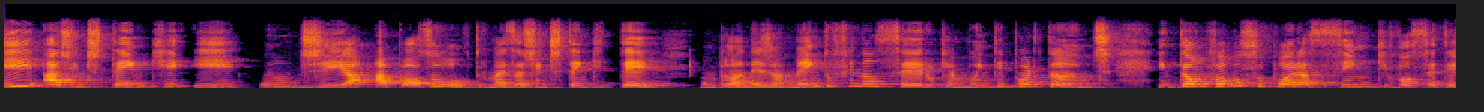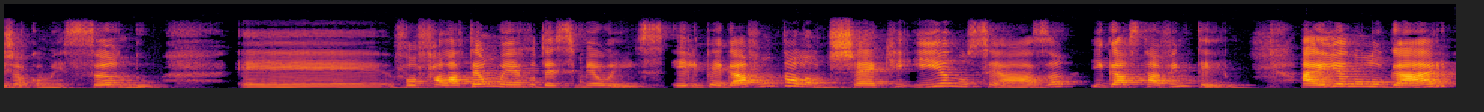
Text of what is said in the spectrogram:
e a gente tem que ir um dia após o outro, mas a gente tem que ter um planejamento financeiro que é muito importante. Então, vamos supor assim que você esteja começando. É, vou falar até um erro desse meu ex. Ele pegava um talão de cheque, ia no Ceasa e gastava inteiro. Aí ele ia no lugar,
